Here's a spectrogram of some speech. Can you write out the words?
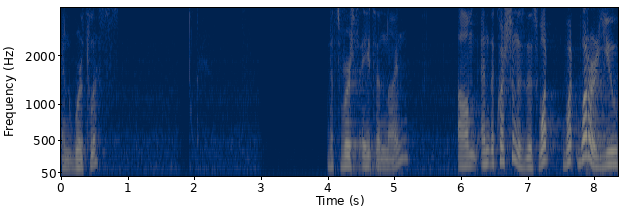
and worthless. That's verse 8 and 9. Um, and the question is this what, what, what are you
